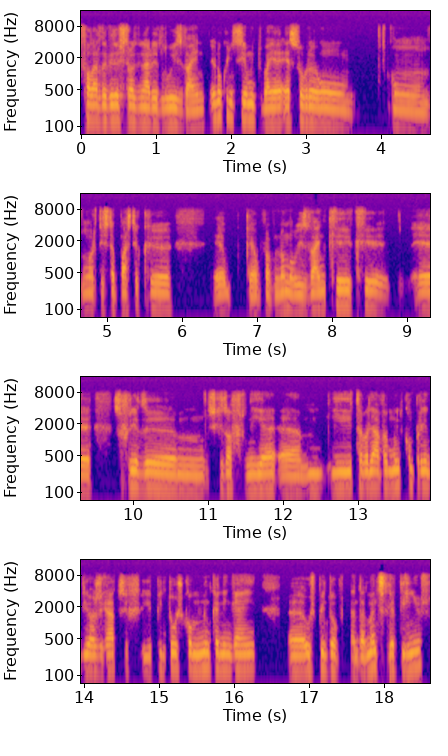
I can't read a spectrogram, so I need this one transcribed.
falar da vida extraordinária de Louis Vine. Eu não conhecia muito bem, é, é sobre um, um, um artista plástico que é, que é o próprio nome, Luís Vine, que, que é, sofria de um, esquizofrenia um, e trabalhava muito, compreendia os gatos e, e pintou-os como nunca ninguém uh, os pintou. Portanto, amantes de gatinhos,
